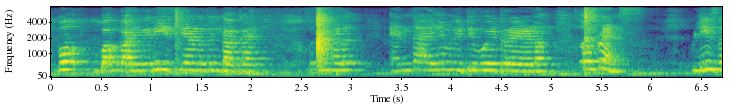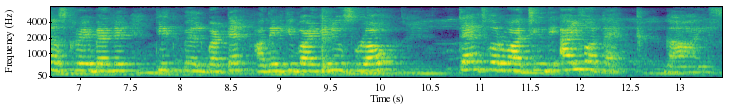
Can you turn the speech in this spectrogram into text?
അപ്പോൾ ഭയങ്കര ഈസിയാണ് ഇത് ഉണ്ടാക്കാൻ. അപ്പോൾ നിങ്ങൾ എന്തായാലും വീട്ടിൽ പോയി ട്രൈ ചെയ്യണം. So friends please subscribe and click bell button അതെനിക്ക് ഭയങ്കര യൂസ്ഫുൾ ആവും. Thanks for watching the I four talk guys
